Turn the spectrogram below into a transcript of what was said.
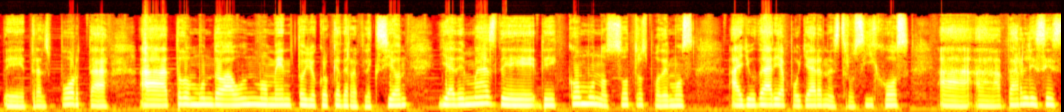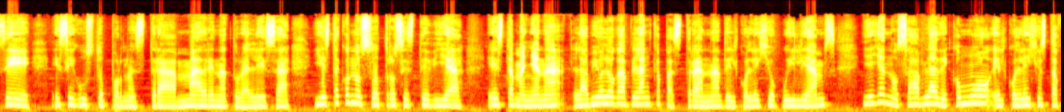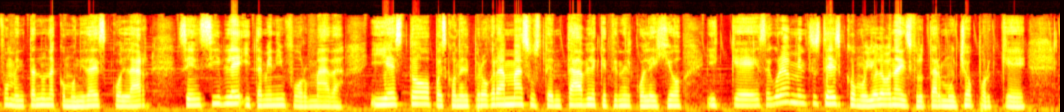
eh, transporta a todo mundo a un momento yo creo que de reflexión y además de, de cómo nosotros podemos ayudar y apoyar a nuestros hijos, a, darles ese, ese gusto por nuestra madre naturaleza. Y está con nosotros este día, esta mañana, la bióloga Blanca Pastrana del Colegio Williams y ella nos habla de cómo el colegio está fomentando una comunidad escolar sensible y también informada. Y esto pues con el programa sustentable que tiene el colegio y que seguramente ustedes como yo lo van a disfrutar mucho porque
